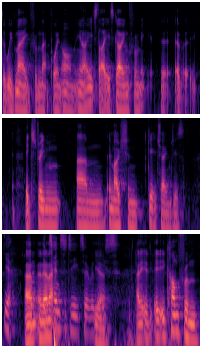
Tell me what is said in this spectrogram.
that we've made from that point on. You know, it's like it's going from uh, uh, extreme um, emotion gear changes. Yeah. Um, and then that- intensity to release. Yeah. And it, it, it come from,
